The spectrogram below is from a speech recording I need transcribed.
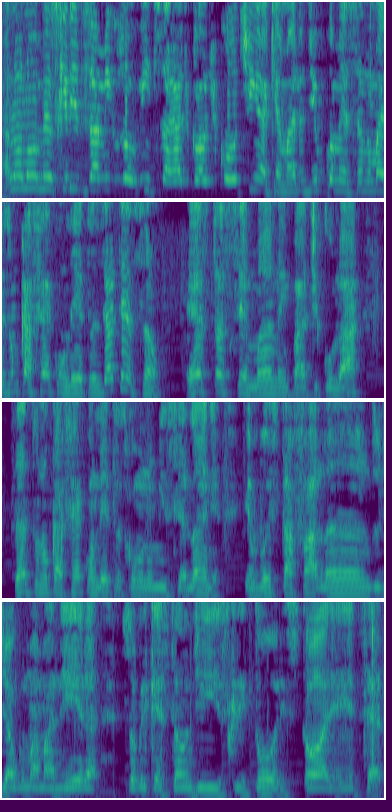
Alô, alô, meus queridos amigos ouvintes da Rádio Cláudio Coutinho, aqui é Mário Divo, começando mais um Café com Letras. E atenção, esta semana em particular tanto no Café com Letras como no Miscelânea, eu vou estar falando de alguma maneira sobre questão de escritor, história e etc.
